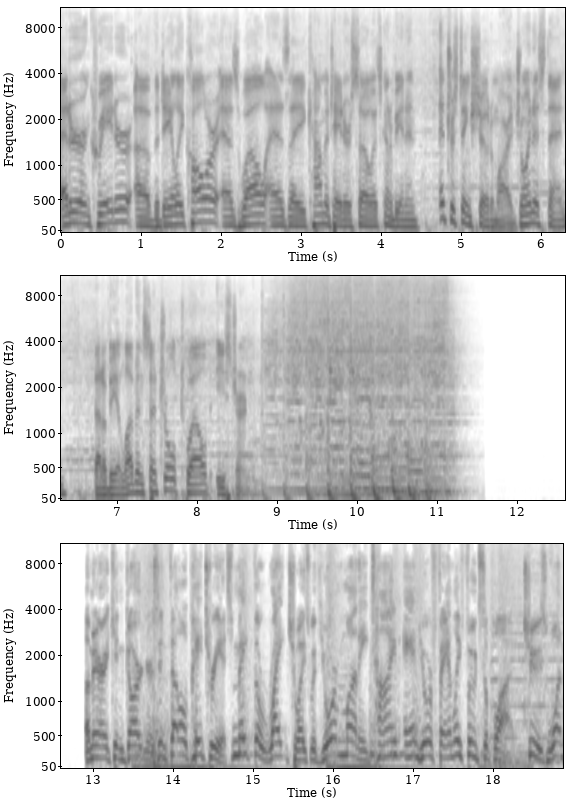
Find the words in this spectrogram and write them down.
Editor and creator of the Daily Caller, as well as a commentator. So it's going to be an interesting show tomorrow. Join us then. That'll be 11 Central, 12 Eastern. American gardeners and fellow patriots make the right choice with your money, time, and your family food supply. Choose one.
